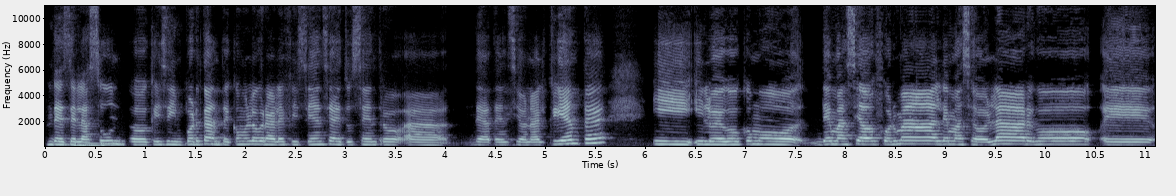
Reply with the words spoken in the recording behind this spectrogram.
desde el asunto que es importante, cómo lograr la eficiencia de tu centro ah, de atención al cliente y, luego como demasiado formal, demasiado largo, eh,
